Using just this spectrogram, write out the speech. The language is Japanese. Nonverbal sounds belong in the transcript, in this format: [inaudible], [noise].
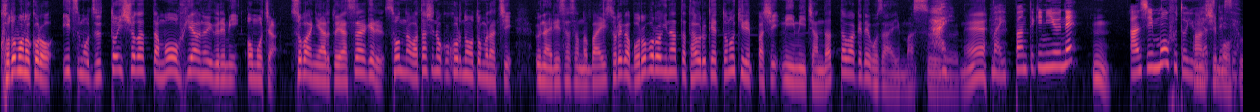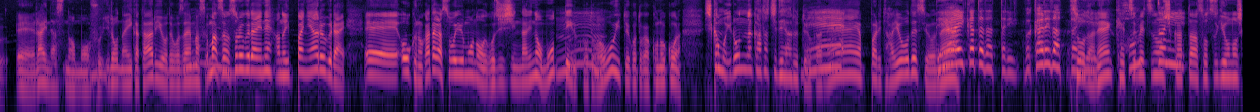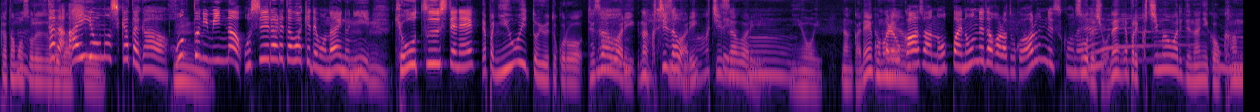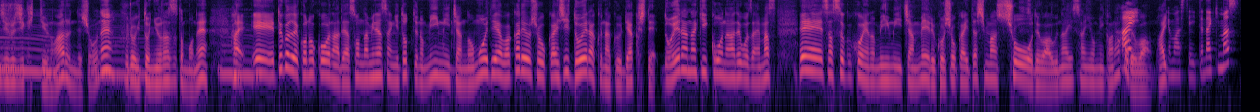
子供の頃いつもずっと一緒だった毛布やぬいぐるみおもちゃそばにあると安らげるそんな私の心のお友達うないりささんの場合それがボロボロになったタオルケットの切れっ端ミーミーちゃんだったわけでございます、はい。ねまあ一般的に言うね。うん安心毛布というやつですよ。布、えーライナスの毛布いろんな言い方あるようでございます。が、まあそそれぐらいねあの一般にあるぐらい、えー多くの方がそういうものをご自身なりの持っていることが多いということがこのコーナーしかもいろんな形であるというかねね。やっぱり多様ですよね。出会い方だったり別れだったりそうだね。決別の仕方卒業の仕方もそれぞれただし、だ愛用の仕方が本当にみんな教えられたわけでもないのに、うん。うん。共通してね。やっぱ匂いというところ手触りな口触り口触り、うん。匂いなんかねやっぱりおこの辺母さんのおっぱい飲んでたからとかあるんですかね。そうでしょうね。やっぱり口周りで何かを感じる時期っていうのがあるんでしょうね。うん。古いとによらずともね。うん。はい、えーということでこのコーナーではそんな皆さんにとってのミーミーちゃんの思い出や別れを紹介しどえらくなく略してどえらなきコーナーでございます、えー早速今夜のミーミーちゃんメールご紹介いたしましょうではうないさん読みかなこれは読ませていただきます。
